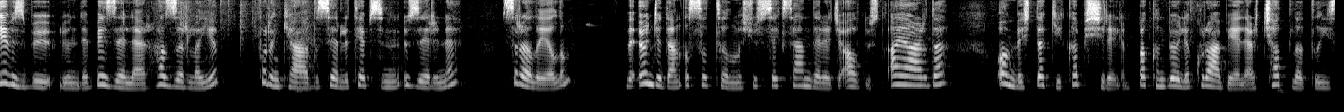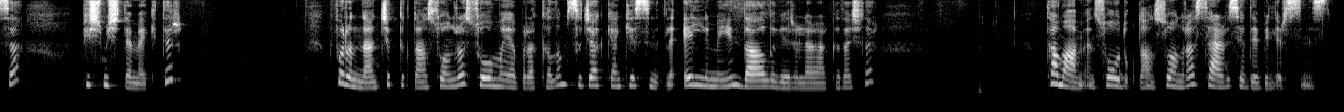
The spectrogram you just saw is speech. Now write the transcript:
ceviz büyüklüğünde bezeler hazırlayıp fırın kağıdı serili tepsinin üzerine sıralayalım. Ve önceden ısıtılmış 180 derece alt üst ayarda 15 dakika pişirelim. Bakın böyle kurabiyeler çatladıysa pişmiş demektir. Fırından çıktıktan sonra soğumaya bırakalım. Sıcakken kesinlikle ellemeyin dağılı verirler arkadaşlar. Tamamen soğuduktan sonra servis edebilirsiniz.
